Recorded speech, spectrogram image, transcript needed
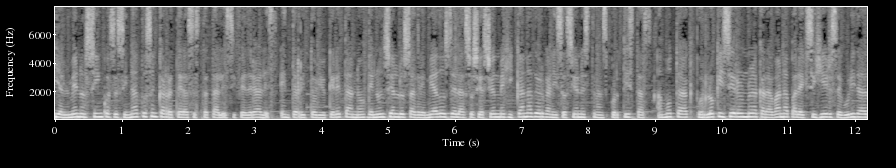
y al menos cinco asesinatos en carreteras estatales y federales en territorio queretano, denuncian los agremiados de la Asociación Mexicana de Organizaciones Transportistas, AMOTAC, por lo que hicieron una caravana para exigir seguridad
